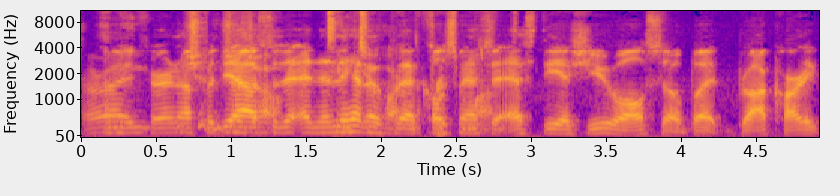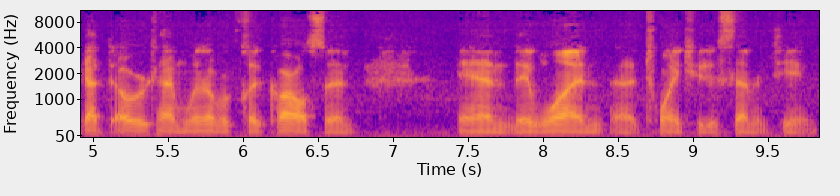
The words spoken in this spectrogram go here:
All right, mean, fair enough. But yeah, so the, and then they had a, that close match month. to SDSU also, but Brock Hardy got the overtime win over Clint Carlson, and they won uh, 22 to 17.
